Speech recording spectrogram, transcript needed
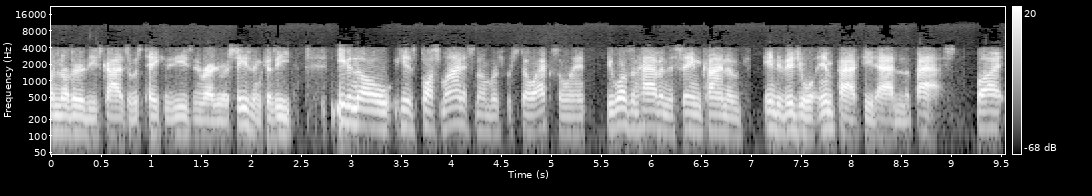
another of these guys that was taking it easy in the regular season because he even though his plus minus numbers were still excellent, he wasn't having the same kind of individual impact he'd had in the past. But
